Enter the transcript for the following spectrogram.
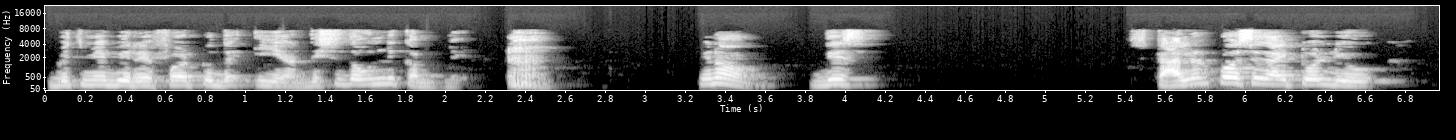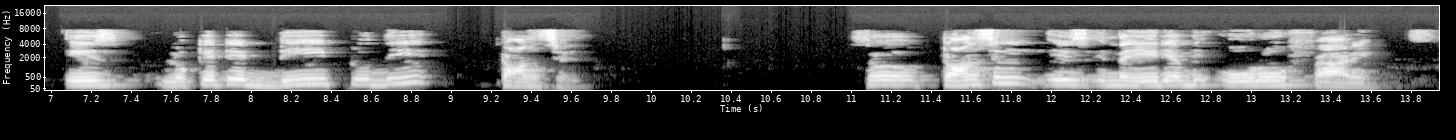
which may be referred to the ear. This is the only complaint. you know this styloid process I told you is located deep to the tonsil. So tonsil is in the area of the oropharynx.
